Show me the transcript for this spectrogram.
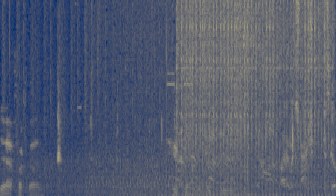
Yeah, fuck that. Here Item extraction is go.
